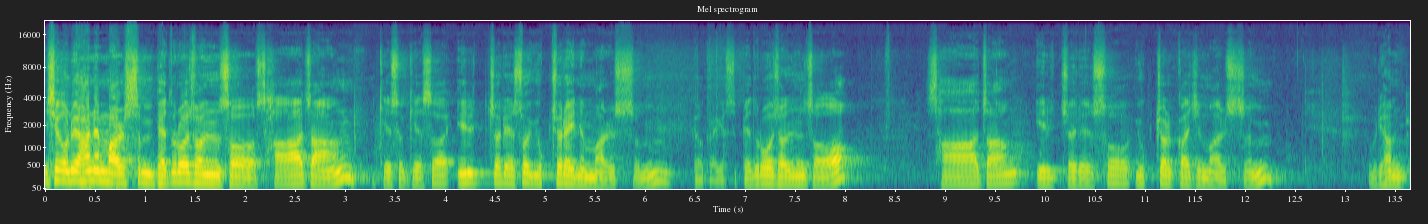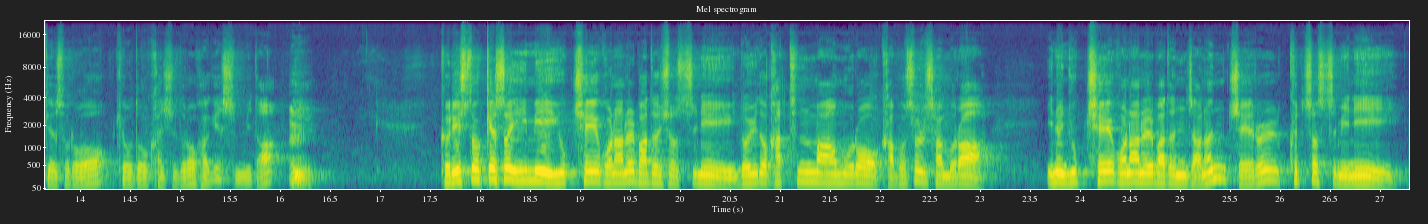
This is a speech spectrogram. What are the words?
이 시간 우리 하는 말씀 베드로전서 4장 계속해서 1절에서 6절에 있는 말씀 배우도록하겠습니다. 베드로전서 4장 1절에서 6절까지 말씀 우리 함께 서로 교독하시도록 하겠습니다. 그리스도께서 이미 육체의 고난을 받으셨으니 너희도 같은 마음으로 갑옷을 삼으라 이는 육체의 고난을 받은 자는 죄를 그쳤음이니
